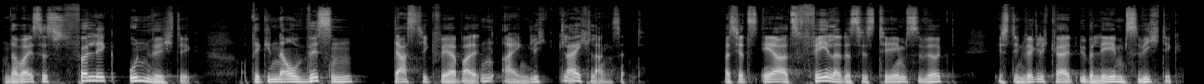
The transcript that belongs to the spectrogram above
Und dabei ist es völlig unwichtig, ob wir genau wissen, dass die Querbalken eigentlich gleich lang sind. Was jetzt eher als Fehler des Systems wirkt, ist in Wirklichkeit überlebenswichtig.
